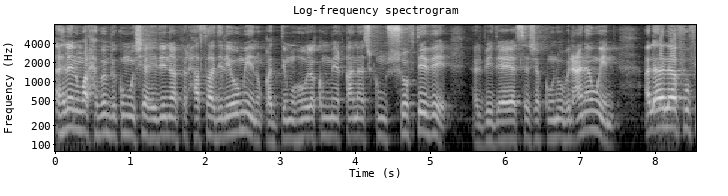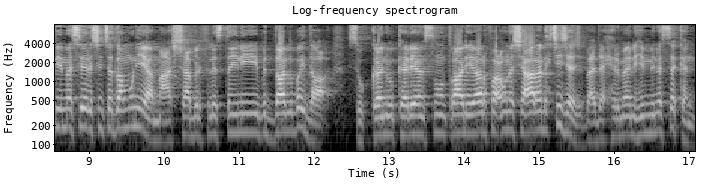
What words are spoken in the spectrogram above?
أهلا ومرحبا بكم مشاهدينا في الحصاد اليومي. نقدمه لكم من قناتكم شوف تيفي. البداية ستكون بالعناوين. الآلاف في مسيره تضامنيه مع الشعب الفلسطيني بالدار البيضاء. سكان كاريان سنترال يرفعون شعار الاحتجاج بعد حرمانهم من السكن.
